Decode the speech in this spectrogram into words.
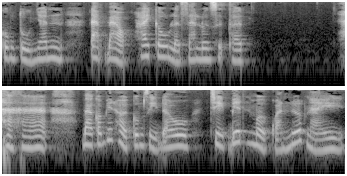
cung tù nhân Đảm bảo hai câu là ra luôn sự thật. Ha ha, bà có biết hỏi cung gì đâu Chỉ biết mở quán nước này.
